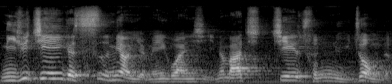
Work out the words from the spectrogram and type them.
你去接一个寺庙也没关系，那把接纯女众的。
